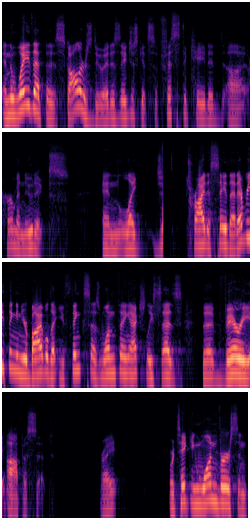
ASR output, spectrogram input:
And the way that the scholars do it is they just get sophisticated uh, hermeneutics and like try to say that everything in your Bible that you think says one thing actually says the very opposite, right? Or taking one verse and,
